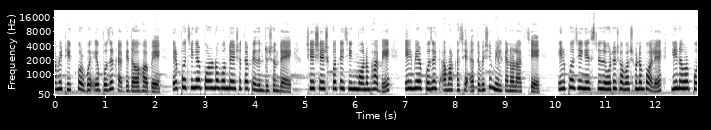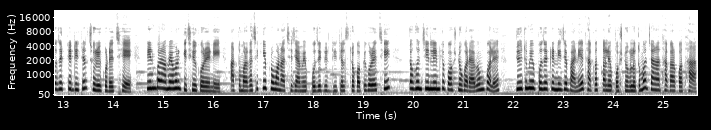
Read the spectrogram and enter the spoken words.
আমি ঠিক করব এই প্রজেক্ট কাকে দেওয়া হবে? এরপর জিংয়ের পুরনো বন্ধু এসে তার প্রেজেন্টেশন দেয়। সে শেষ করতে জিং মনোভাবে এই মেয়ের প্রজেক্ট আমার কাছে এত বেশি মিল কেন লাগছে? এরপর জিং স্টেজে উঠে সবার শুনে বলে, লিন, আমার প্রজেক্টের ডিটেল চুরি করেছে। লিন বল আমি আমার কিছুই করিনি। আর তোমার কাছে কি প্রমাণ আছে যে আমি প্রজেক্টের ডিটেলসটা কপি করেছি? তখন জিন লিনকে প্রশ্ন করে এবং বলে, যদি তুমি এই প্রজেক্টে নিজে বানিয়ে থাকো, তাহলে প্রশ্নগুলো তোমার জানা থাকার কথা।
